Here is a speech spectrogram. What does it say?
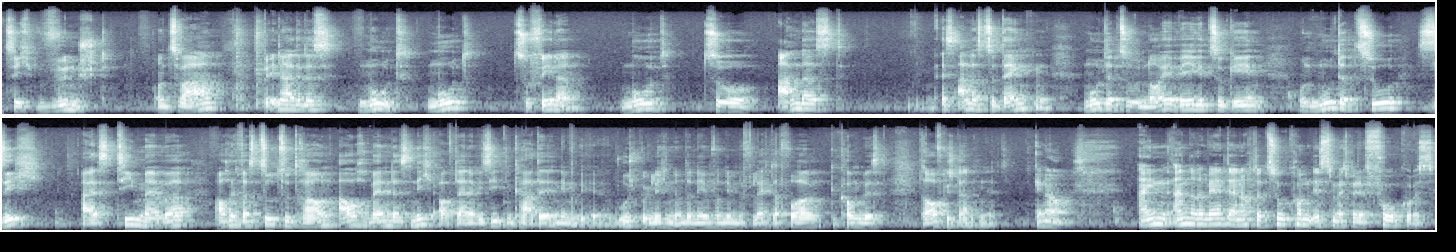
sich wünscht. Und zwar beinhaltet es Mut. Mut zu Fehlern. Mut zu anders, es anders zu denken. Mut dazu, neue Wege zu gehen und Mut dazu, sich als Teammember auch etwas zuzutrauen, auch wenn das nicht auf deiner Visitenkarte in dem ursprünglichen Unternehmen, von dem du vielleicht davor gekommen bist, draufgestanden ist. Genau. Ein anderer Wert, der noch dazu kommt, ist zum Beispiel der Fokus.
